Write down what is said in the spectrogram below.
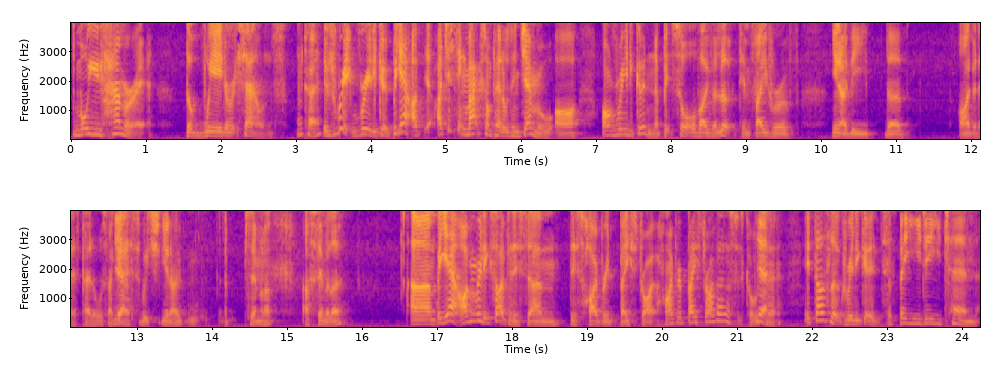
the more you hammer it, the weirder it sounds. okay, It was really, really good. But yeah, I, I just think Maxon pedals in general are are really good and a bit sort of overlooked in favour of, you know, the the Ibanez pedals, I Yeah. guess, which you know similar. are similar. Um, but yeah, I'm really excited for this um, this hybrid bass drive hybrid bass driver. That's what it's called, Yeah. isn't it? It does look really good. The BD10.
